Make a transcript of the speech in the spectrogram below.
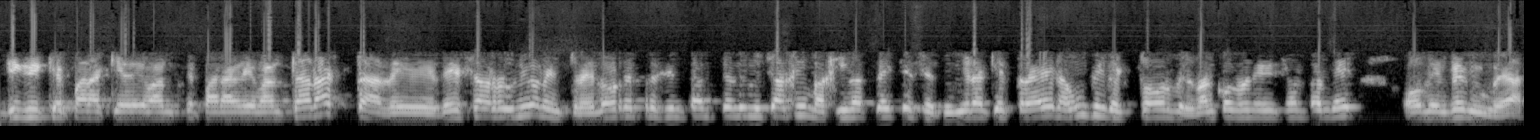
Digo, y que para que levante, para levantar acta de, de esa reunión entre dos representantes de Unicaja, imagínate que se tuviera que traer a un director del Banco de Santander o del BBVA.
